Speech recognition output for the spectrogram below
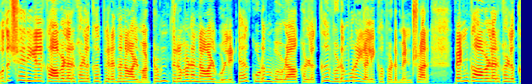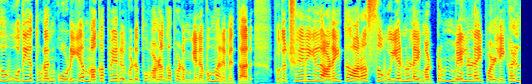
புதுச்சேரியில் காவலர்களுக்கு பிறந்தநாள் மற்றும் திருமண நாள் உள்ளிட்ட குடும்ப விழாக்களுக்கு விடுமுறை அளிக்கப்படும் என்றார். பெண் காவலர்களுக்கு ஊதியத்துடன் கூடிய மகப்பேறு விடுப்பு வழங்கப்படும் எனவும் அறிவித்தார். புதுச்சேரியில் அனைத்து அரசு உயர்நிலை மற்றும் மேல்நிலைப் பள்ளிகள்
